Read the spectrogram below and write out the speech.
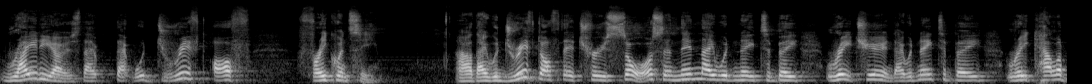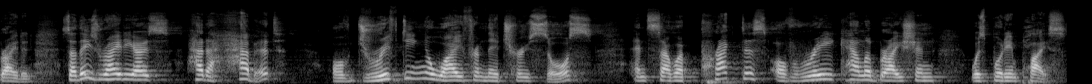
radios that, that would drift off frequency. Uh, they would drift off their true source and then they would need to be retuned, they would need to be recalibrated. So these radios had a habit of drifting away from their true source and so a practice of recalibration was put in place.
